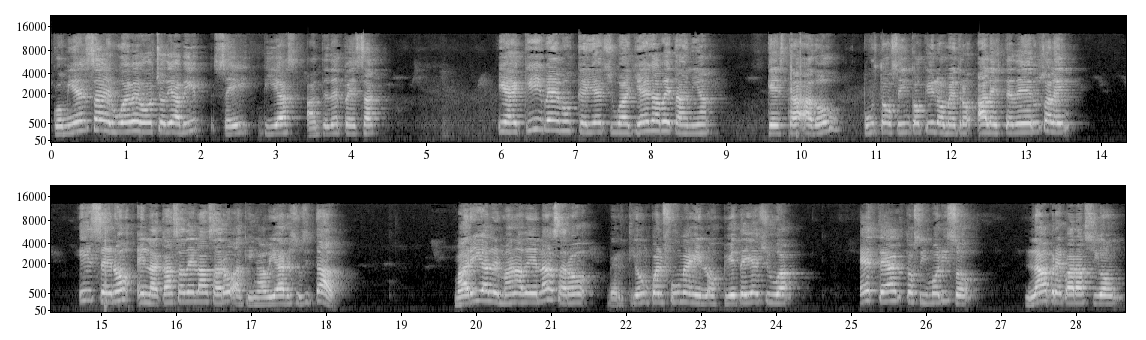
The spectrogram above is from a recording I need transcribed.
comienza el jueves 8 de abril, seis días antes de Pesach. Y aquí vemos que Yeshua llega a Betania, que está a 2.5 kilómetros al este de Jerusalén, y cenó en la casa de Lázaro, a quien había resucitado. María, la hermana de Lázaro, vertió un perfume en los pies de Yeshua. Este acto simbolizó la preparación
